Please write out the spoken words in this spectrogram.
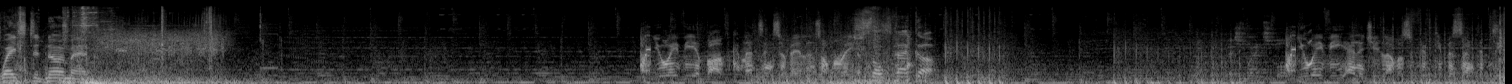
Wasted Nomad. UAV above, commencing surveillance operations. Assault pack up. UAV energy levels 50% depleted.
